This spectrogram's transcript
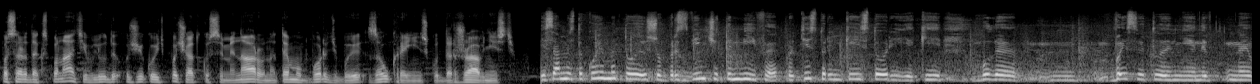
Посеред експонатів люди очікують початку семінару на тему боротьби за українську державність. І саме з такою метою, щоб розвінчити міфи про ті сторінки історії, які були висвітлені не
